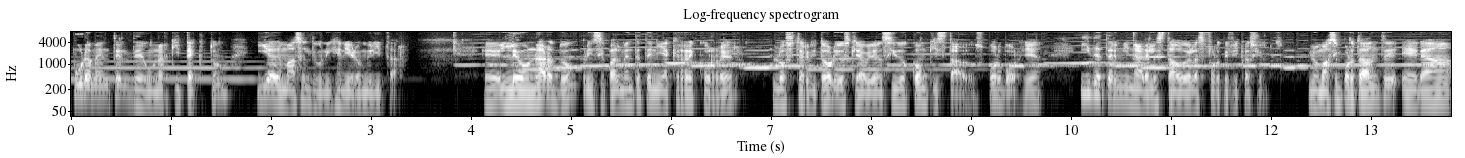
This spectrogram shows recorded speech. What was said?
puramente el de un arquitecto y además el de un ingeniero militar. Eh, Leonardo principalmente tenía que recorrer los territorios que habían sido conquistados por Borgia y determinar el estado de las fortificaciones. Lo más importante era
